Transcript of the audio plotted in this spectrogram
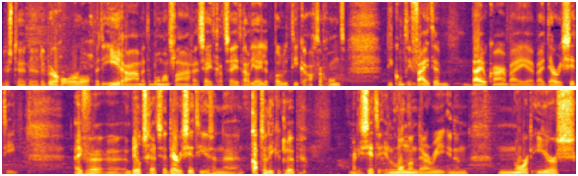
dus de, de, de burgeroorlog met de IRA, met de bomaanslagen, et cetera, et cetera, die hele politieke achtergrond, die komt in feite bij elkaar bij, bij Derry City. Even een beeld schetsen. Derry City is een, een katholieke club, maar die zitten in Londonderry in een Noord-Iers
